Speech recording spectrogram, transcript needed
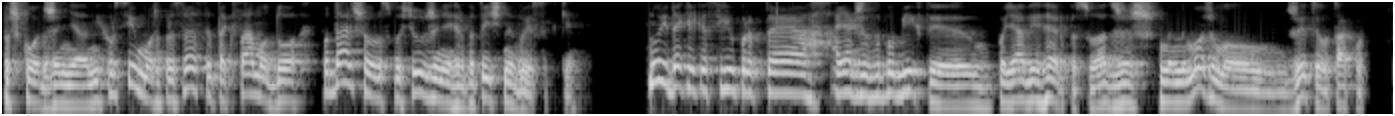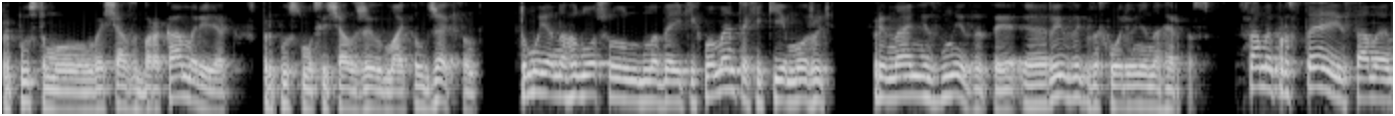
пошкодження міхурців, може призвести так само до подальшого розповсюдження герпетичної висадки. Ну і декілька слів про те, а як же запобігти появі герпесу? Адже ж ми не можемо жити отак, от, припустимо, весь час в баракамері, як припустимо, в свій час жив Майкл Джексон. Тому я наголошую на деяких моментах, які можуть принаймні знизити е, ризик захворювання на герпес. Саме просте і саме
